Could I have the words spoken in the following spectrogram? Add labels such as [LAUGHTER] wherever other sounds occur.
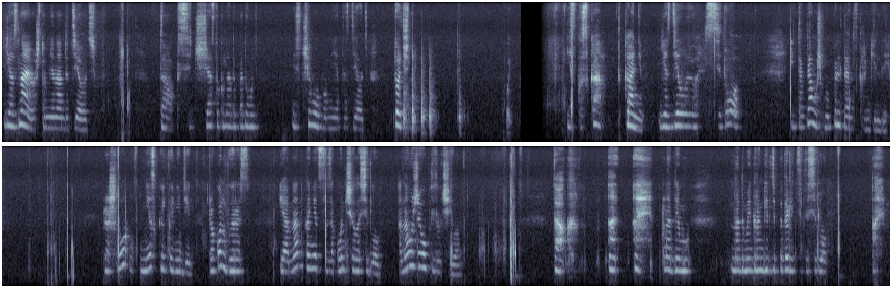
Я знаю, что мне надо делать. Так, сейчас только надо подумать, из чего бы мне это сделать. Точно. Ой. Из куска ткани я сделаю седло. И тогда уж мы полетаем с Крангильдой. Прошло несколько недель. Дракон вырос, и она наконец-то закончила седло. Она уже его приручила. Так, надо ему, надо моей Грангильде подарить это седло.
